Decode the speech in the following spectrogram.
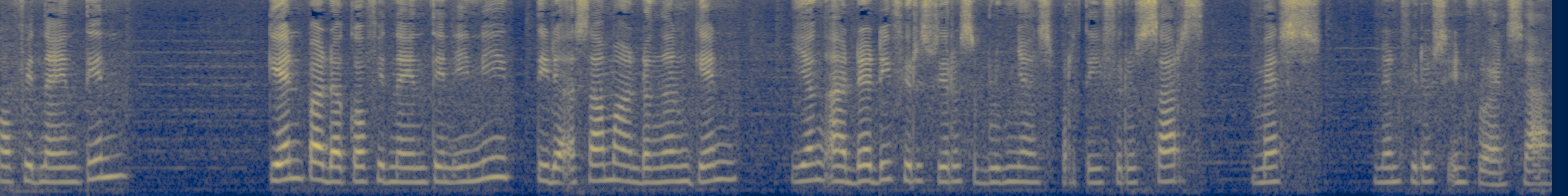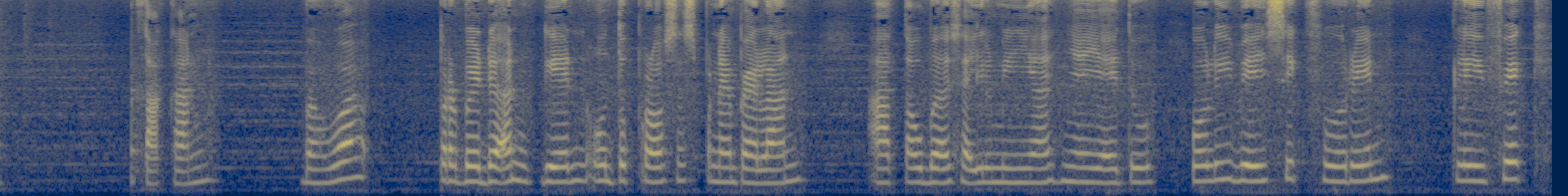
COVID-19 gen pada COVID-19 ini tidak sama dengan gen yang ada di virus-virus sebelumnya seperti virus SARS, MERS, dan virus influenza. Katakan bahwa perbedaan gen untuk proses penempelan atau bahasa ilmiahnya yaitu polybasic furin cleavage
